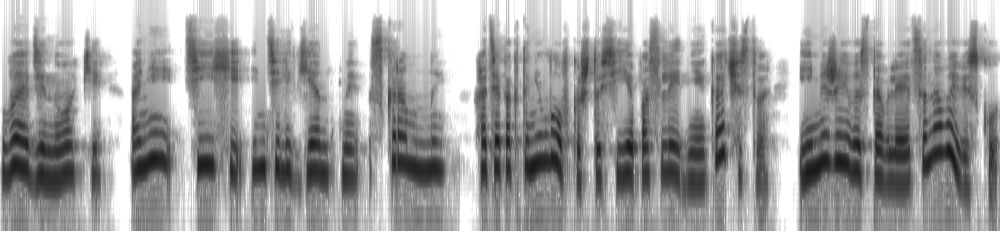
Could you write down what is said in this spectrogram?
Вы одиноки, они тихие, интеллигентны, скромны. Хотя как-то неловко, что сие последнее качество – Имя же и выставляется на вывеску,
